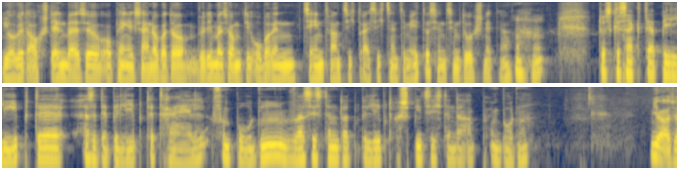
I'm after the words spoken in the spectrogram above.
Ja, wird auch stellenweise abhängig sein, aber da würde ich mal sagen, die oberen 10, 20, 30 Zentimeter sind es im Durchschnitt. Ja. Mhm. Du hast gesagt, der belebte, also der belebte Teil vom Boden, was ist denn dort belebt? Was spielt sich denn da ab im Boden? Ja, also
